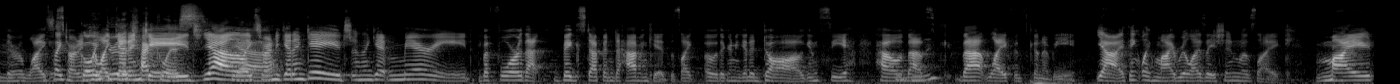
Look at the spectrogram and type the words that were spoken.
They're like, like starting to like get engaged. Yeah, like starting to get engaged and then get married before that big step into having kids. It's like, oh, they're gonna get a dog and see how that's that life is gonna be. Yeah, I think like my realization was like my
